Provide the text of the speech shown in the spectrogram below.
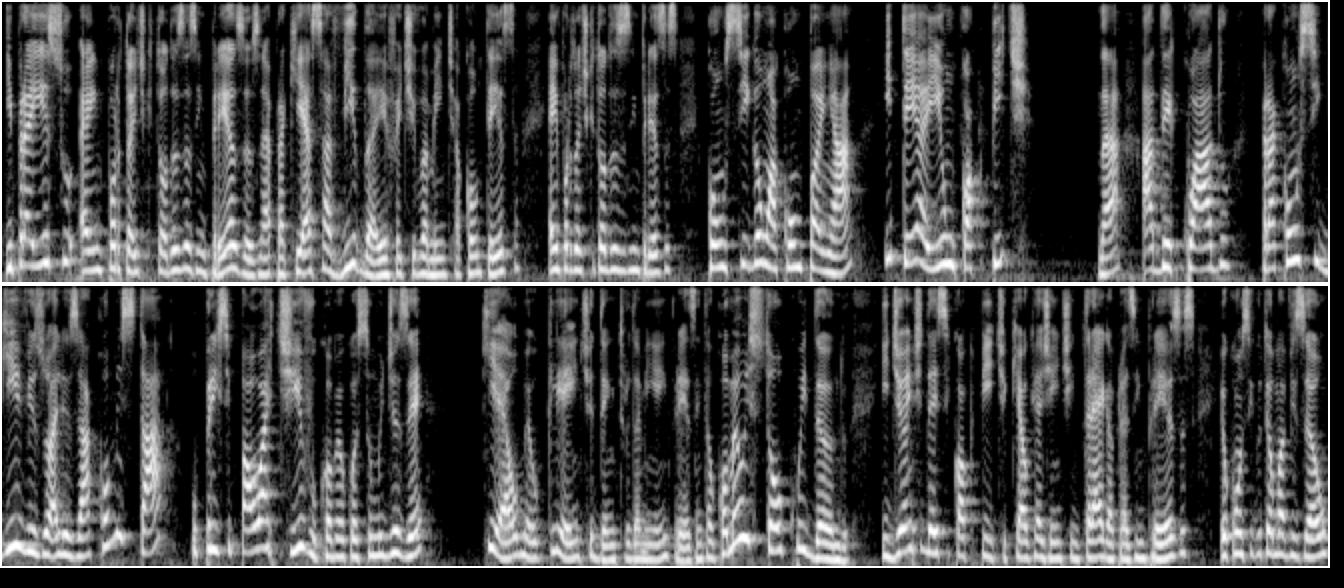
E para isso é importante que todas as empresas, né, para que essa vida efetivamente aconteça, é importante que todas as empresas consigam acompanhar e ter aí um cockpit, né, adequado para conseguir visualizar como está o principal ativo, como eu costumo dizer, que é o meu cliente dentro da minha empresa. Então, como eu estou cuidando e diante desse cockpit, que é o que a gente entrega para as empresas, eu consigo ter uma visão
